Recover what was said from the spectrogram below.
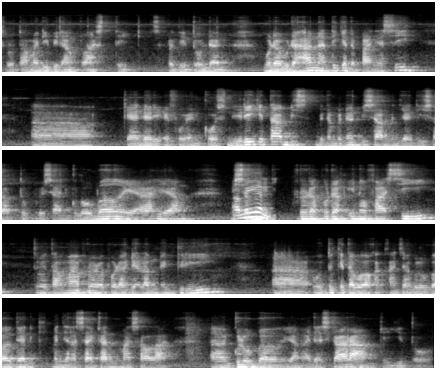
terutama di bidang plastik seperti itu. Dan mudah-mudahan nanti ke depannya sih uh, kayak dari FUNCO sendiri kita benar-benar bisa menjadi satu perusahaan global ya yang bisa menjadi produk-produk inovasi, terutama hmm. produk-produk dalam negeri uh, untuk kita bawa ke kancah global dan menyelesaikan masalah uh, global yang ada sekarang kayak gitu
